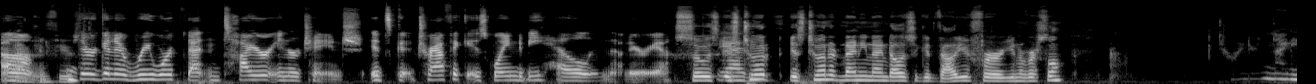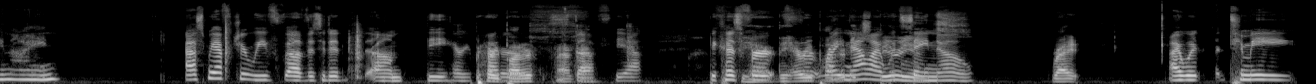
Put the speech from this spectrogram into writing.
I'm Um, they're gonna rework that entire interchange. It's good. Traffic is going to be hell in that area. So is Yeah, is it two is two hundred ninety nine dollars a good value for Universal? Two hundred ninety nine. Ask me after we've uh, visited um, the Harry Potter, Harry Potter? Okay. stuff. Yeah, because The- for, the Harry for right Potter now, I would say experience. no. Right. I would, to me,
